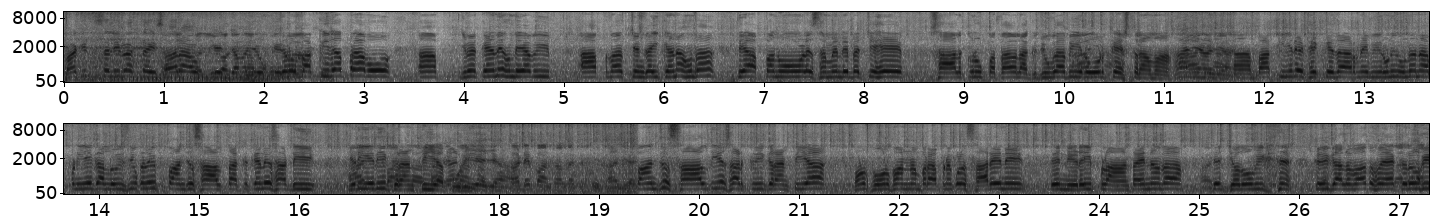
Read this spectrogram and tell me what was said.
ਬਾਕੀ ਤਸੱਲੀ ਬਖਤ ਹੈ ਸਾਰਾ ਓਕੇ ਜਮਾ ਓਕੇ ਚਲੋ ਬਾਕੀ ਦਾ ਭਰਾਵੋ ਜਿਵੇਂ ਕਹਿੰਦੇ ਹੁੰਦੇ ਆ ਵੀ ਆਪ ਦਾ ਚੰਗਾ ਹੀ ਕਹਿਣਾ ਹੁੰਦਾ ਤੇ ਆਪਾਂ ਨੂੰ ਆਉਣ ਵਾਲੇ ਸਮੇਂ ਦੇ ਵਿੱਚ ਇਹ ਸਾਲਕ ਨੂੰ ਪਤਾ ਲੱਗ ਜੂਗਾ ਵੀ ਰੋਡ ਕਿਸ ਤਰ੍ਹਾਂ ਵਾ। ਹਾਂਜੀ, ਹਾਂਜੀ, ਹਾਂ, ਬਾਕੀ ਜਿਹੜੇ ਠੇਕੇਦਾਰ ਨੇ ਵੀਰ ਹੁਣੀ ਉਹਨਾਂ ਨਾਲ ਆਪਣੀ ਇਹ ਗੱਲ ਹੋਈ ਸੀ ਉਹ ਕਹਿੰਦੇ 5 ਸਾਲ ਤੱਕ ਕਹਿੰਦੇ ਸਾਡੀ ਜਿਹੜੀ ਇਹਦੀ ਗਾਰੰਟੀ ਆ ਪੂਰੀ। ਸਾਢੇ 5 ਸਾਲ ਤੱਕ ਹਾਂਜੀ 5 ਸਾਲ ਦੀ ਇਹ ਸੜਕ ਦੀ ਗਾਰੰਟੀ ਆ। ਹੁਣ ਫੋਨ ਫਾਨ ਨੰਬਰ ਆਪਣੇ ਕੋਲ ਸਾਰੇ ਨੇ ਤੇ ਨੇੜੇ ਹੀ ਪਲਾਂਟ ਆ ਇਹਨਾਂ ਦਾ। ਤੇ ਜਦੋਂ ਵੀ ਕੋਈ ਗੱਲਬਾਤ ਹੋਇਆ ਕਰੂਗੀ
